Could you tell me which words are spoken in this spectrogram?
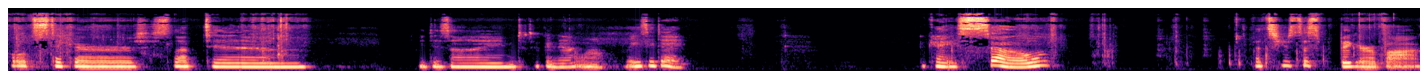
pulled stickers, slept in, I designed, took a nap. Wow, lazy day. Okay, so let's use this bigger box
